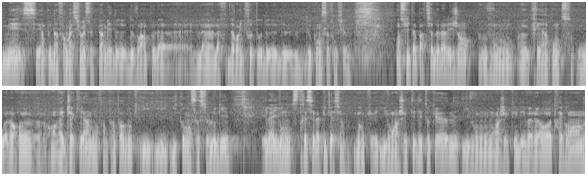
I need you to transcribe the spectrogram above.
Mais c'est un peu d'information et ça te permet de, voir un peu d'avoir une photo de comment ça fonctionne. Ensuite, à partir de là, les gens vont euh, créer un compte ou alors euh, en hijacker un, mais enfin peu importe. Donc, ils, commencent à se loguer et là, ils vont stresser l'application. Donc, euh, ils vont injecter des tokens, ils vont injecter des valeurs très grandes,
